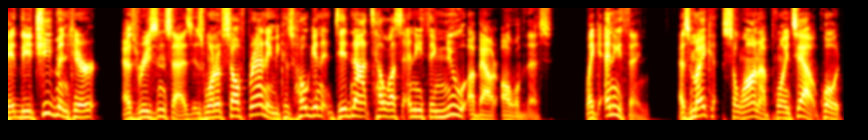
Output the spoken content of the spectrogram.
Okay, the achievement here, as Reason says, is one of self branding because Haugen did not tell us anything new about all of this. Like anything. As Mike Solana points out, quote,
